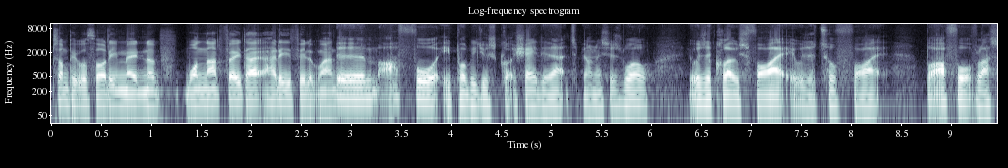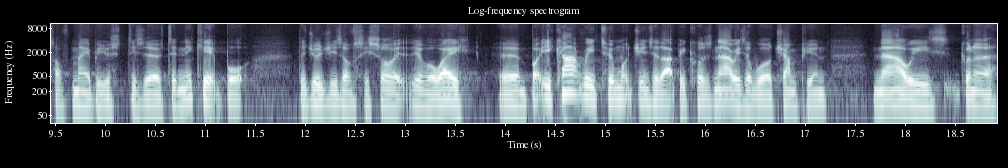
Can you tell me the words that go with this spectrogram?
some people thought he mightn't have won that fight. How, how do you feel it went? Um, I thought he probably just got shaded out, to be honest, as well. It was a close fight. It was a tough fight. But I thought Vlasov maybe just deserved to nick it, but the judges obviously saw it the other way. Um, but you can't read too much into that because now he's a world champion. Now he's going to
